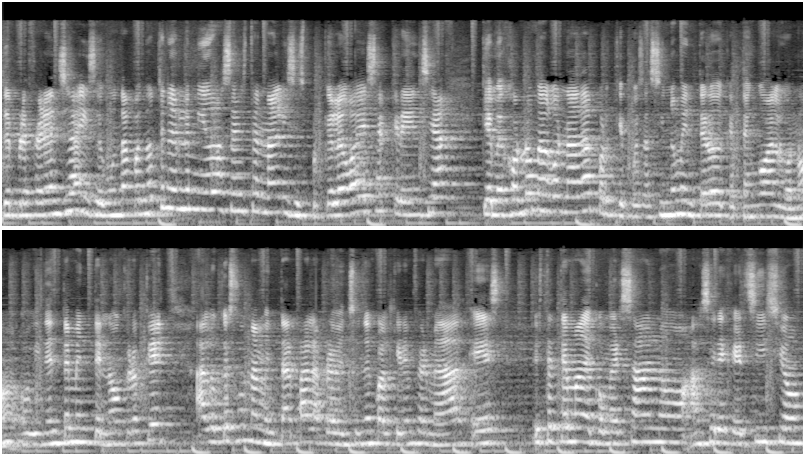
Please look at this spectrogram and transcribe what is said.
de preferencia y segunda pues no tenerle miedo a hacer este análisis porque luego hay esa creencia que mejor no me hago nada porque pues así no me entero de que tengo algo, ¿no? Evidentemente no, creo que algo que es fundamental para la prevención de cualquier enfermedad es este tema de comer sano, hacer ejercicio,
